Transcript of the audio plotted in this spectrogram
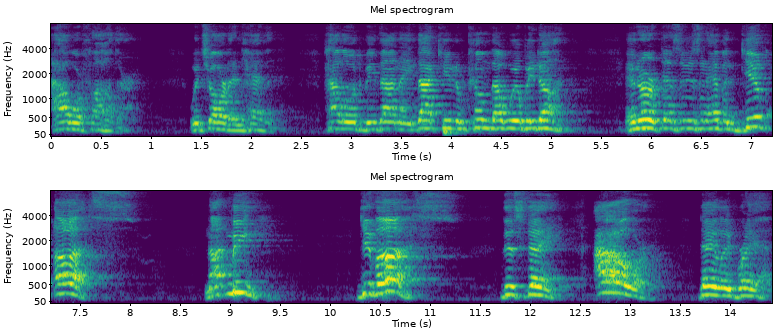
Our Father, which art in heaven, hallowed be thy name. Thy kingdom come, thy will be done. In earth as it is in heaven. Give us, not me, give us this day our daily bread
